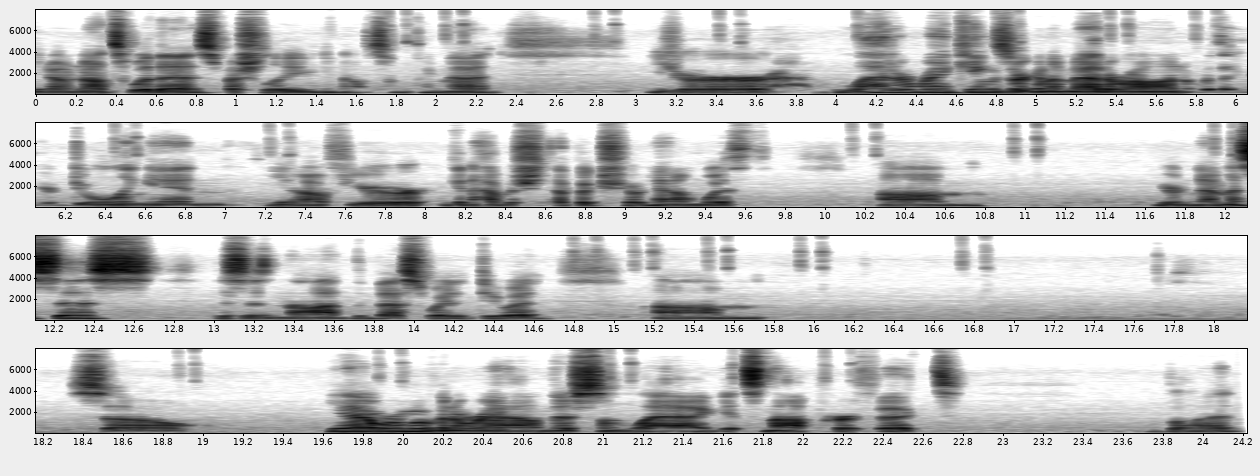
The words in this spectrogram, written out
you know, nuts with it, especially, you know, something that your ladder rankings are going to matter on or that you're dueling in. You know, if you're going to have an epic showdown with um, your nemesis, this is not the best way to do it. Um, so, yeah, we're moving around. There's some lag. It's not perfect, but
